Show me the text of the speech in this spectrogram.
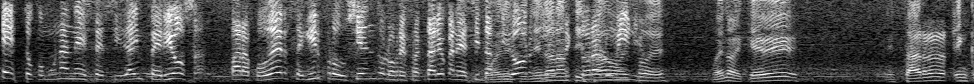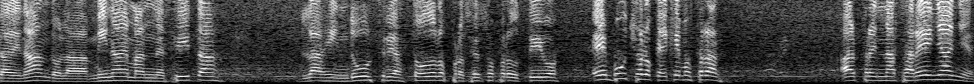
esto como una necesidad imperiosa para poder seguir produciendo los refractarios que necesita Bueno, Sidor y el sector aluminio. eso es. Bueno, hay que estar encadenando la mina de magnesita, las industrias, todos los procesos productivos. Es mucho lo que hay que mostrar. Alfred Nazaré Ñáñez,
